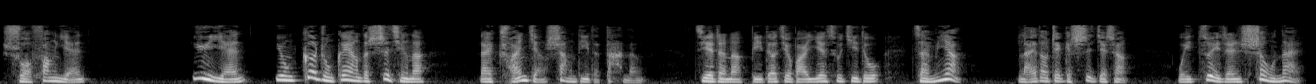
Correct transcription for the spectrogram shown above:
说方言、预言，用各种各样的事情呢。”来传讲上帝的大能。接着呢，彼得就把耶稣基督怎么样来到这个世界上，为罪人受难、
